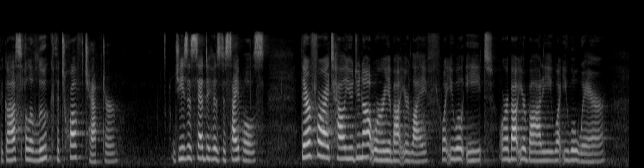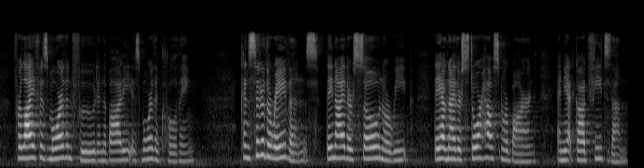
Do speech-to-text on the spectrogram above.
The Gospel of Luke, the 12th chapter. Jesus said to his disciples, Therefore I tell you, do not worry about your life, what you will eat, or about your body, what you will wear. For life is more than food, and the body is more than clothing. Consider the ravens. They neither sow nor reap, they have neither storehouse nor barn, and yet God feeds them.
